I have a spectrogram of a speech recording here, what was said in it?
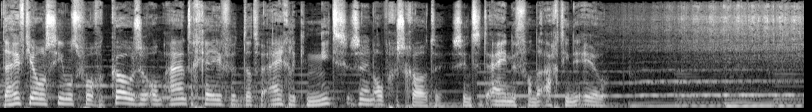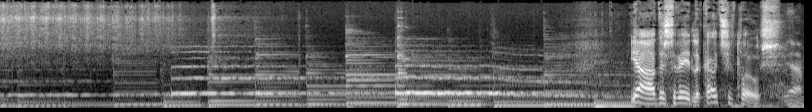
Daar heeft Johan Simons voor gekozen om aan te geven dat we eigenlijk niets zijn opgeschoten sinds het einde van de 18e eeuw. Ja, dat is redelijk uitzichtloos. Ja.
